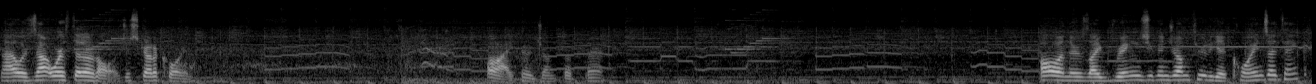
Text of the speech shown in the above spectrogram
That was not worth it at all. Just got a coin. Oh, I could have jumped up there. Oh, and there's like rings you can jump through to get coins, I think.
